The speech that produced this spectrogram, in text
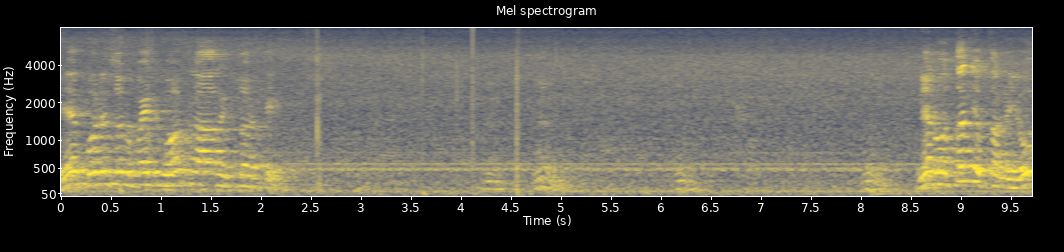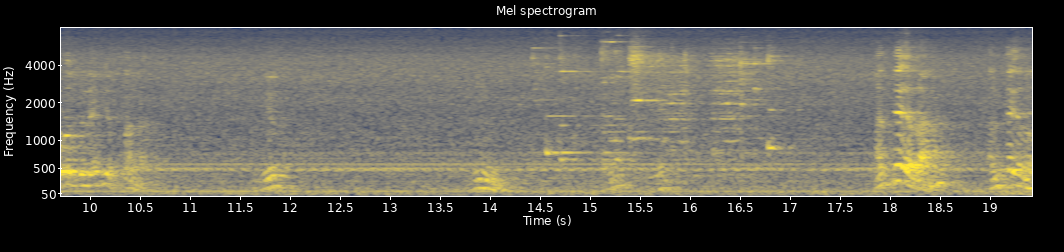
ఏ పోలీసులు బయటకు పోను రారు ఇట్లాంటి. నేను వద్దని చెప్తాను ఎవరు వద్దు నేను చెప్తాను. అంతే కదా? అంతే కదా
